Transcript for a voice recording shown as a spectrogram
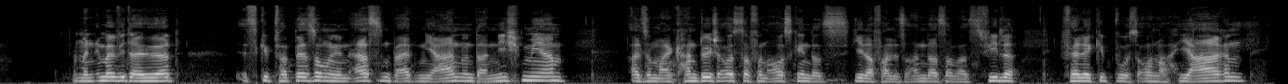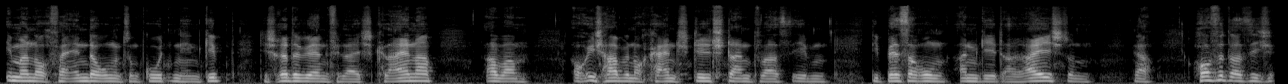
man immer wieder hört, es gibt Verbesserungen in den ersten beiden Jahren und dann nicht mehr. Also man kann durchaus davon ausgehen, dass jeder Fall ist anders, aber es viele Fälle gibt, wo es auch nach Jahren immer noch Veränderungen zum Guten hin gibt. Die Schritte werden vielleicht kleiner, aber auch ich habe noch keinen Stillstand, was eben die Besserung angeht, erreicht und ja, hoffe, dass ich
